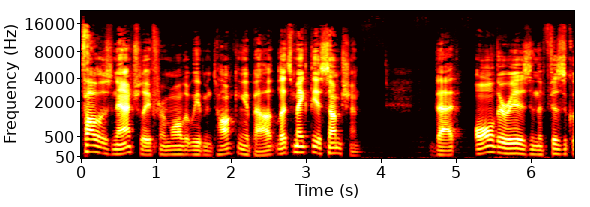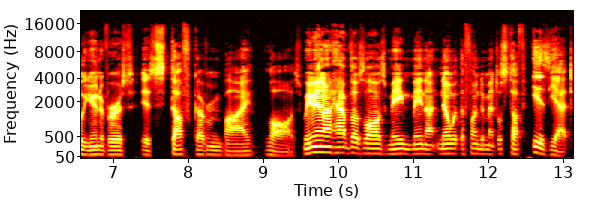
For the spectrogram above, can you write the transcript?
follows naturally from all that we've been talking about. Let's make the assumption that all there is in the physical universe is stuff governed by laws. We may not have those laws, may, may not know what the fundamental stuff is yet,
